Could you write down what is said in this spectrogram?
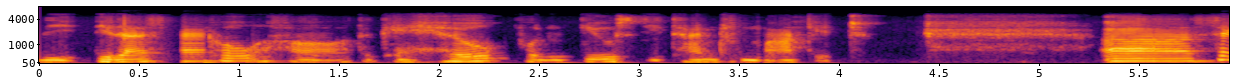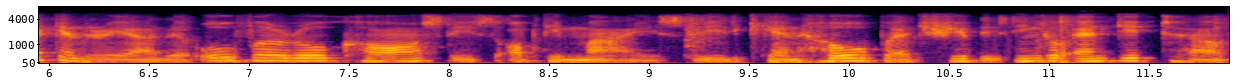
the design cycle. that can help reduce the time to market. Uh, secondly, uh, the overall cost is optimized. It can help achieve the single-ended uh,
